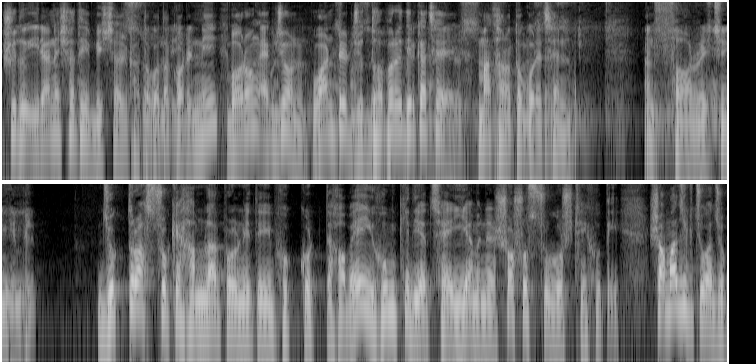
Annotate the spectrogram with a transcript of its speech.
শুধু ইরানের সাথে বিশ্বাসঘাতকতা করেননি বরং একজন ওয়ান্টেড যুদ্ধাপরাধীর কাছে মাথা নত করেছেন। যুক্তরাষ্ট্রকে হামলার পরিণতি ভোগ করতে হবে, এই হুমকি দিয়েছে ইয়েমেনের সশস্ত্র গোষ্ঠী হুতি। সামাজিক যোগাযোগ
